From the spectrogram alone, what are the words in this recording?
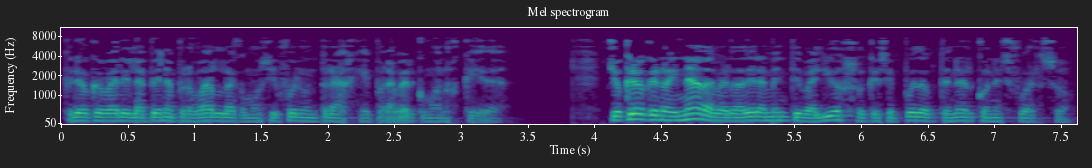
creo que vale la pena probarla como si fuera un traje para ver cómo nos queda. Yo creo que no hay nada verdaderamente valioso que se pueda obtener con esfuerzo.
